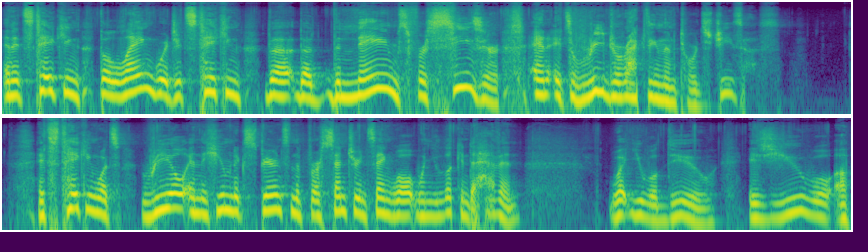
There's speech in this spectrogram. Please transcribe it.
and it's taking the language, it's taking the, the, the names for Caesar, and it's redirecting them towards Jesus. It's taking what's real in the human experience in the first century and saying, well, when you look into heaven, what you will do is you will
